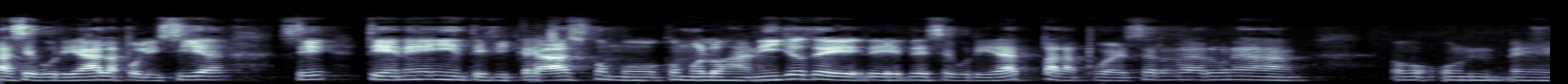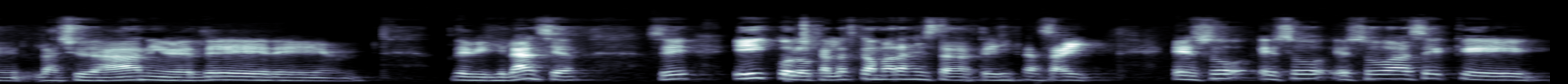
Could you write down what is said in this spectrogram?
la seguridad, la policía, ¿sí? tiene identificadas como, como los anillos de, de, seguridad para poder cerrar una, eh, la ciudad a nivel de, de, vigilancia ¿sí? y colocar las cámaras estratégicas ahí. Eso, eso, eso hace que,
